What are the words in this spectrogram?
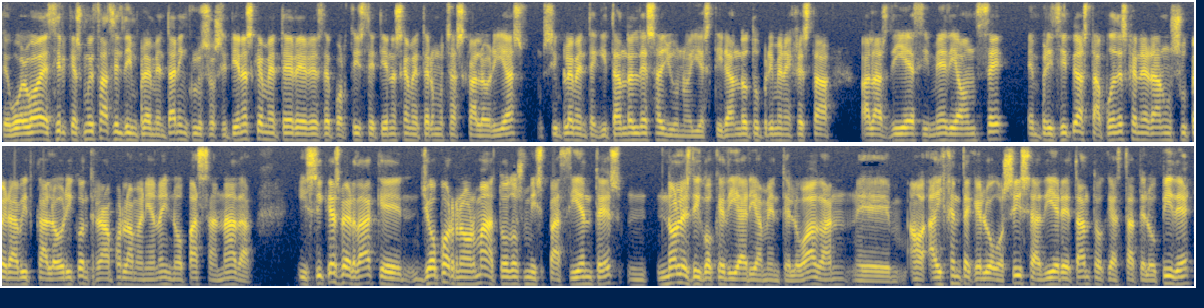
te vuelvo a decir que es muy fácil de implementar, incluso si tienes que meter, eres deportista y tienes que meter muchas calorías, simplemente quitando el desayuno y estirando tu primera ingesta a las diez y media, once, en principio hasta puedes generar un superávit calórico, entrenar por la mañana y no pasa nada. Y sí que es verdad que yo por norma a todos mis pacientes no les digo que diariamente lo hagan. Eh, hay gente que luego sí se adhiere tanto que hasta te lo pide,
